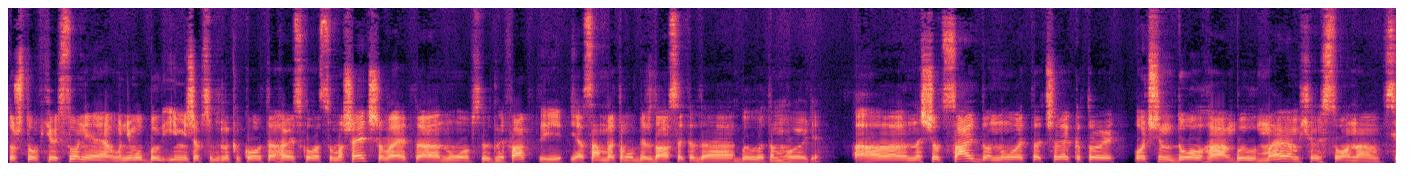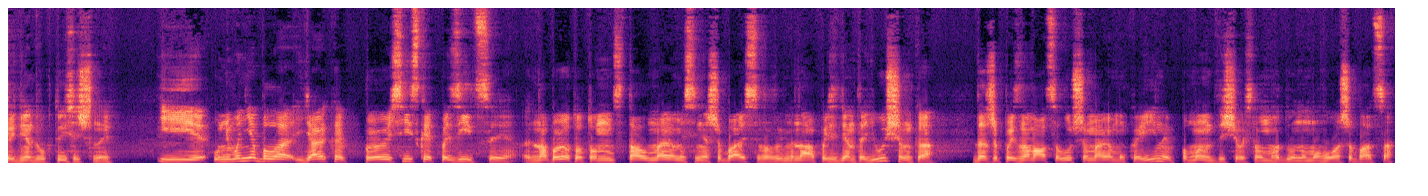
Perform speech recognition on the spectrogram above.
то, что в Херсоне у него был имидж абсолютно какого-то городского сумасшедшего, это ну, абсолютный факт, и я сам в этом убеждался, когда был в этом городе. А насчет Сальдо, ну, это человек, который очень долго был мэром Херсона в середине 2000-х. И у него не было яркой пророссийской позиции. Наоборот, вот он стал мэром, если не ошибаюсь, во времена президента Ющенко, даже признавался лучшим мэром Украины, по-моему, в 2008 году, но могу ошибаться.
